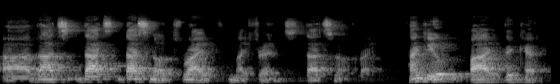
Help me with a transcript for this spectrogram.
uh, that's, that's, that's not right, my friends. That's not right. Thank you. Bye. Take care.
